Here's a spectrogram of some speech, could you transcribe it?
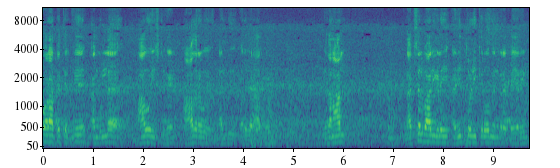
போராட்டத்திற்கு அங்குள்ள மாவோயிஸ்டுகள் ஆதரவு நல்கி வருகிறார்கள். இதனால் நக்சல்வாதிகளை அழித்தொழிக்கிறோம் என்கிற பெயரில்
